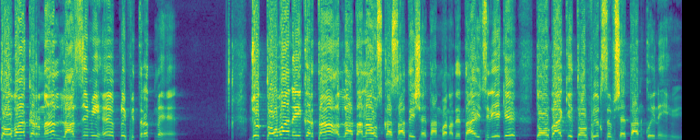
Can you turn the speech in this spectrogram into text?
तौबा करना लाजिमी है, अपनी फितरत में है। जो तौबा नहीं करता, अल्लाह ताला उसका साथी शैतान बना देता है, इसलिए कि तौबा की तोफीक सिर्फ़ शैतान को ही नहीं हुई।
